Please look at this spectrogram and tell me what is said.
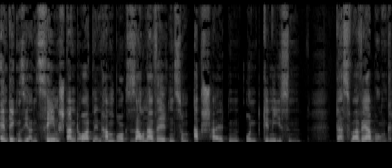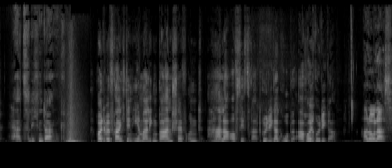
entdecken Sie an zehn Standorten in Hamburg Saunawelten zum Abschalten und Genießen. Das war Werbung. Herzlichen Dank. Heute befrage ich den ehemaligen Bahnchef und Hala-Aufsichtsrat Rüdiger Grube. Ahoi Rüdiger. Hallo Lars.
